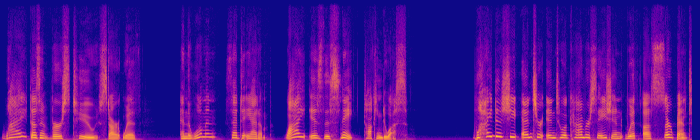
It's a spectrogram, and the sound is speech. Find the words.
Why doesn't verse 2 start with, and the woman said to Adam, Why is this snake talking to us? Why does she enter into a conversation with a serpent?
